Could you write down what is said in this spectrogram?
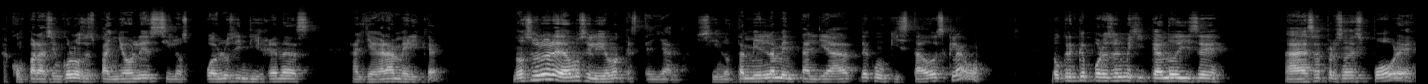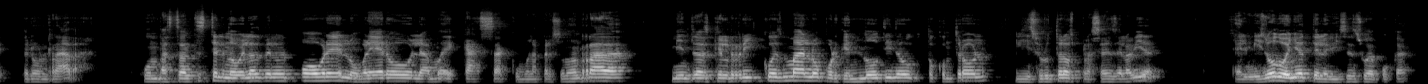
a comparación con los españoles y los pueblos indígenas al llegar a América? No solo heredamos el idioma castellano, sino también la mentalidad de conquistado esclavo. ¿No creen que por eso el mexicano dice, a ah, esa persona es pobre, pero honrada? Con bastantes telenovelas ven al pobre, el obrero, el ama de casa como la persona honrada, mientras que el rico es malo porque no tiene autocontrol y disfruta los placeres de la vida. el mismo dueño de Televisa en su época,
